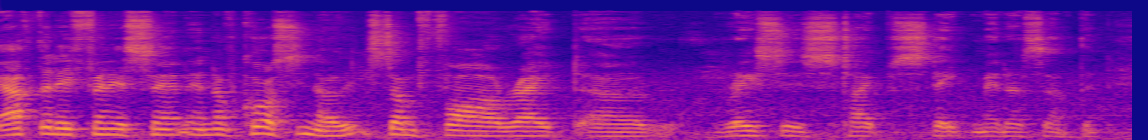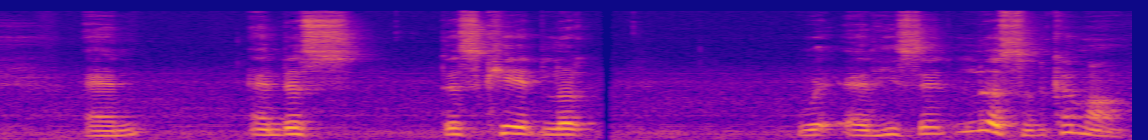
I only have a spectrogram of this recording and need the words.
after they finished saying, and of course, you know, some far right uh, racist type statement or something, and and this this kid looked, and he said, "Listen, come on,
